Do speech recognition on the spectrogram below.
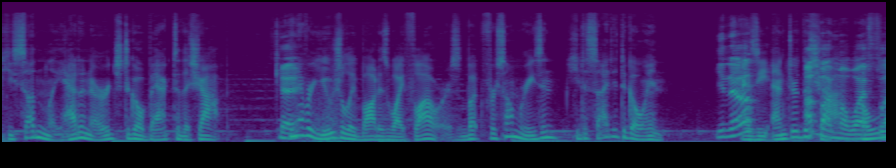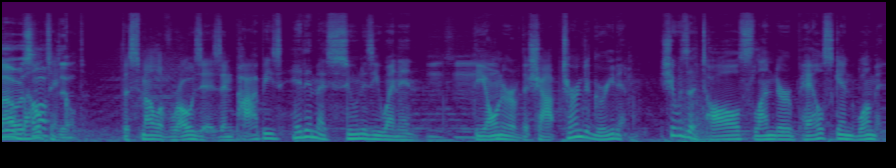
he suddenly had an urge to go back to the shop. He never usually bought his wife flowers, but for some reason, he decided to go in. You know, As he entered the I shop, my a little bell often. tinkled. The smell of roses and poppies hit him as soon as he went in. Mm-hmm. The owner of the shop turned to greet him. She was a tall, slender, pale-skinned woman,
